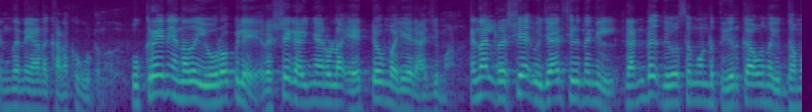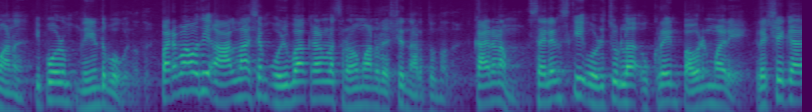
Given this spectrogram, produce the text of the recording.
എന്ന് തന്നെയാണ് കണക്ക് കൂട്ടുന്നത് ഉക്രൈൻ എന്നത് യൂറോപ്പിലെ റഷ്യ കഴിഞ്ഞാലുള്ള ഏറ്റവും വലിയ രാജ്യമാണ്. എന്നാൽ റഷ്യ വിചാരിച്ചിരുന്നെങ്കിൽ രണ്ട് ദിവസം കൊണ്ട് തീർക്കാവുന്ന യുദ്ധമാണ് ഇപ്പോഴും നീണ്ടുപോകുന്നത്. പരമാവധി ആൾനാശം ഒഴിവാക്കാനുള്ള ശ്രമമാണ് റഷ്യ നടത്തുന്നത്. കാരണം സെലൻസ്കി ഒഴിച്ചുള്ള ഉക്രൈൻ പൗരന്മാരെ റഷ്യക്കാർ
